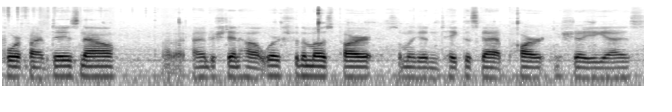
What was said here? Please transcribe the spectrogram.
four or five days now. I understand how it works for the most part. So I'm going to go and take this guy apart and show you guys.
